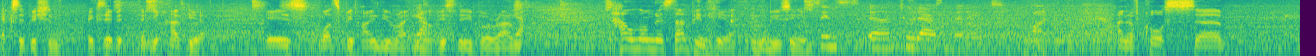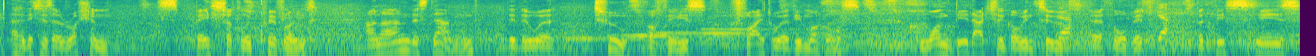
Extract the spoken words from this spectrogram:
exhibition exhibit that you have here is what's behind you right now, is the Buran. Yeah. How long has that been here in the museum? Since uh, 2008. Right. And of course, uh, uh, this is a Russian space shuttle equivalent, and I understand that there were two of these flight-worthy models. One did actually go into Yeah. Earth orbit, Yeah. but this is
